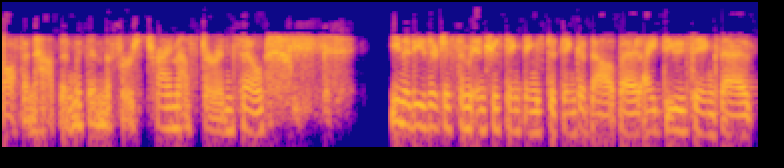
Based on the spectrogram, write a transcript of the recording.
often happen within the first trimester. And so, you know, these are just some interesting things to think about, but I do think that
